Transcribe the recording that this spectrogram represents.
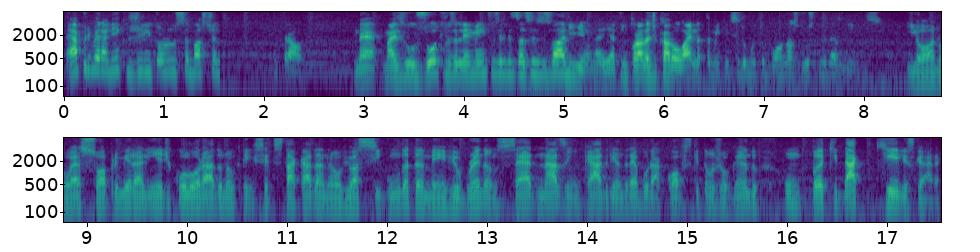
É a primeira linha que gira em torno do Sebastião Central né? Mas os outros elementos, eles às vezes variam, né? E a temporada de Carolina também tem sido muito boa nas duas primeiras linhas. E ó, não é só a primeira linha de Colorado não que tem que ser destacada não, viu? A segunda também, viu? Brandon Sad, Nazem Kadri e André Burakovsky estão jogando um puck daqueles, cara.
